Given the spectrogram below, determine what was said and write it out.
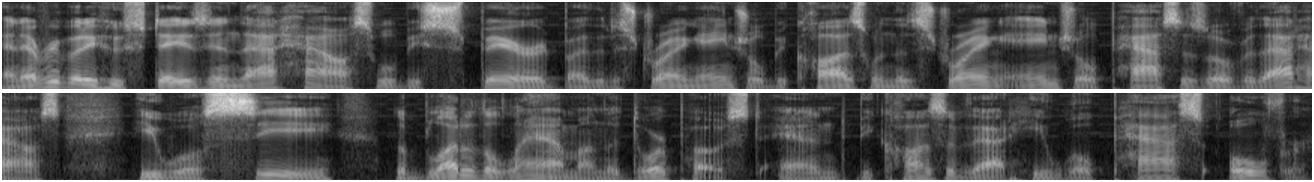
And everybody who stays in that house will be spared by the destroying angel, because when the destroying angel passes over that house, he will see the blood of the lamb on the doorpost, and because of that, he will pass over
